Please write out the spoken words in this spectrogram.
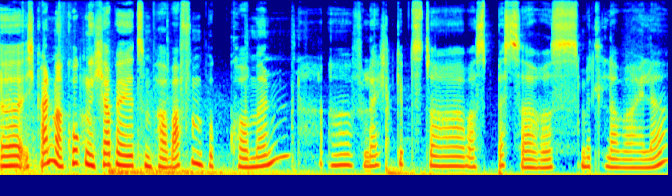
Äh, ich kann mal gucken. Ich habe ja jetzt ein paar Waffen bekommen. Äh, vielleicht gibt es da was Besseres mittlerweile.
